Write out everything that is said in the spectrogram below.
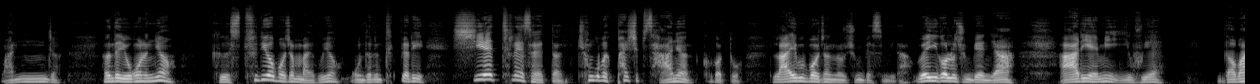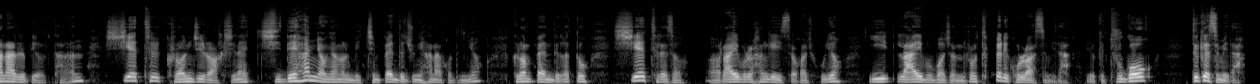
완전. 그런데 요거는요. 그 스튜디오 버전 말고요. 오늘은 특별히 시애틀에서 했던 1984년 그것도 라이브 버전으로 준비했습니다. 왜 이걸로 준비했냐? REM이 이후에 너바나를 비롯한 시애틀 그런지 락신에 지대한 영향을 미친 밴드 중에 하나거든요. 그런 밴드가 또 시애틀에서 어, 라이브를 한 게 있어가지고요. 이 라이브 버전으로 특별히 골라왔습니다. 이렇게 두 곡 듣겠습니다.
